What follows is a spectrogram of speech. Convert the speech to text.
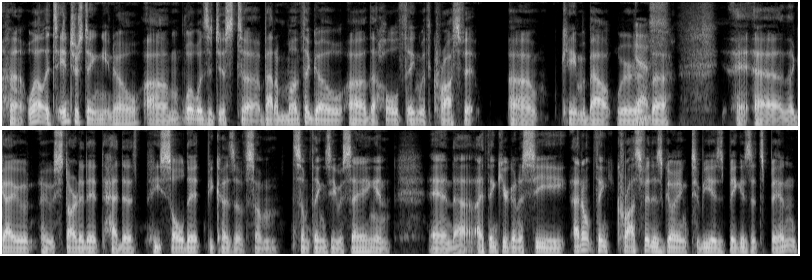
Huh. Well, it's interesting, you know. Um, what was it? Just uh, about a month ago, uh, the whole thing with CrossFit uh, came about, where yes. the uh, the guy who, who started it had to he sold it because of some some things he was saying, and and uh, I think you're going to see. I don't think CrossFit is going to be as big as it's been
